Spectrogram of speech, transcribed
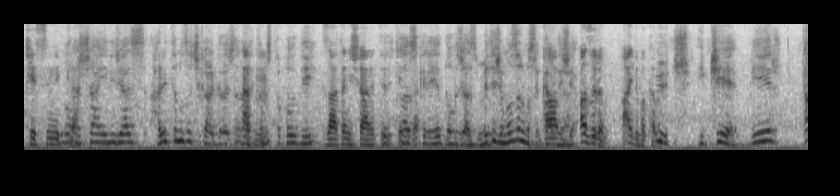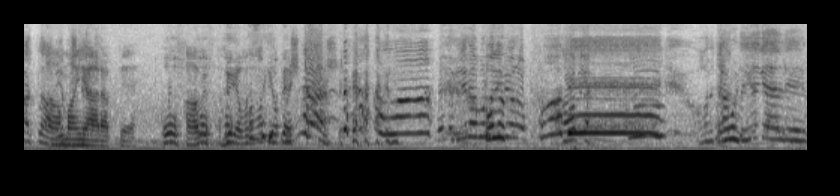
Buradan Kesinlikle. aşağı ineceğiz. Haritamız açık arkadaşlar. Haritamız kapalı değil. Zaten işaretledik geride. Askeriye dalacağız. Meteciğim hazır mısın kardeşim? Abi, hazırım. Haydi bakalım. 3, 2, 1 takla abi Aman yapıştır. ya Rabbi. Of Abi, of of. yavaş abi yapıştır. Allah! Oğlum yine burada Oğlum. iniyorum. Abi! Abi taklaya geldim.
